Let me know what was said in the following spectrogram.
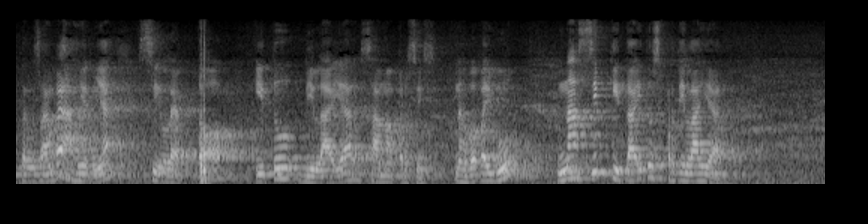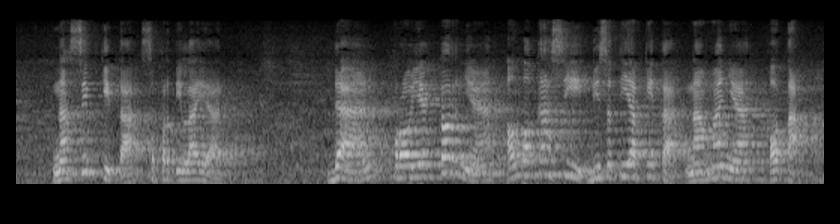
teng sampai akhirnya si laptop itu di layar sama persis. Nah, Bapak Ibu, nasib kita itu seperti layar. Nasib kita seperti layar. Dan proyektornya Allah kasih di setiap kita namanya otak.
